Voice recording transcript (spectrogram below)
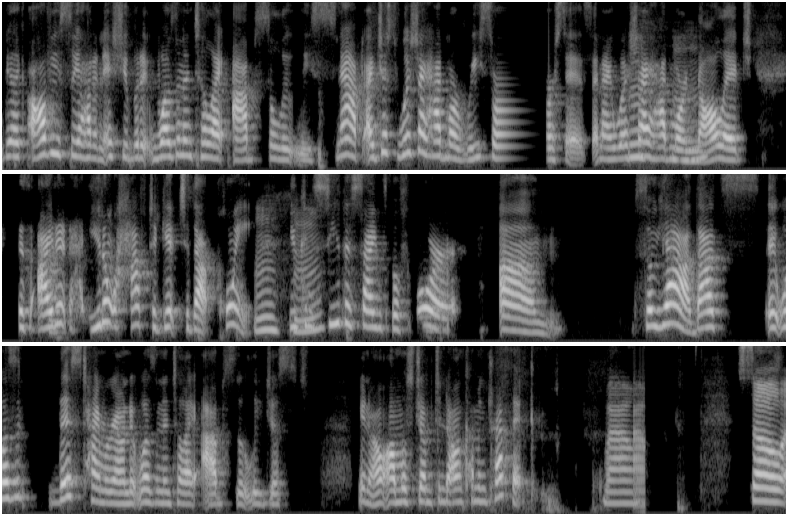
be like, obviously I had an issue, but it wasn't until I absolutely snapped. I just wish I had more resources and I wish mm-hmm. I had more mm-hmm. knowledge because I didn't you don't have to get to that point. Mm-hmm. You can mm-hmm. see the signs before. Um so yeah, that's it wasn't this time around it wasn't until I absolutely just you know, almost jumped into oncoming traffic. Wow. So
